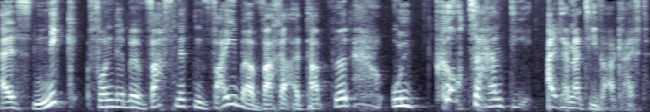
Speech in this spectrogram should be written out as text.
als Nick von der bewaffneten Weiberwache ertappt wird und kurzerhand die Alternative ergreift.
